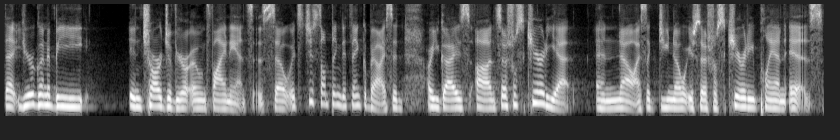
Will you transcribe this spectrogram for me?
that you're going to be in charge of your own finances. So it's just something to think about. I said, Are you guys on Social Security yet? And no. I like, Do you know what your Social Security plan is?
